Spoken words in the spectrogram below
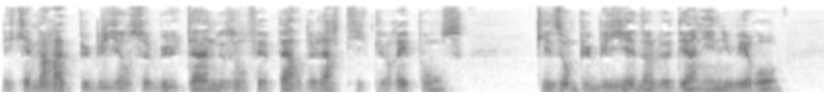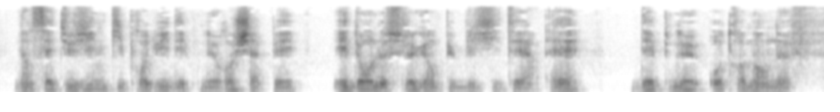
Les camarades publiant ce bulletin nous ont fait part de l'article réponse qu'ils ont publié dans le dernier numéro dans cette usine qui produit des pneus rechappés et dont le slogan publicitaire est Des pneus autrement neufs.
